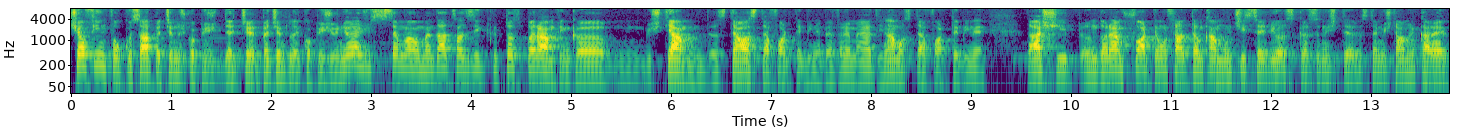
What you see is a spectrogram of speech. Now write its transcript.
Și eu fiind focusat pe centrul, de copii, de, ce- pe centrul de copii juniori, ajunsesem la un moment dat să zic, tot speram, fiindcă m, știam, de Steaua stătea foarte bine pe vremea aia, Dinamo stătea foarte bine, da? și îmi doream foarte mult să arătăm că am muncit serios, că sunt niște, suntem niște oameni care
